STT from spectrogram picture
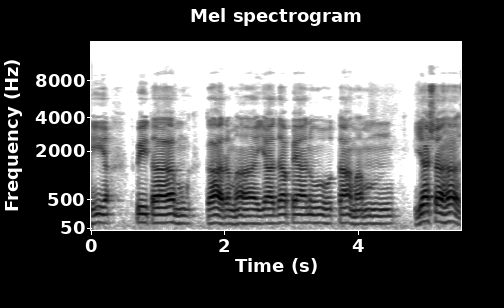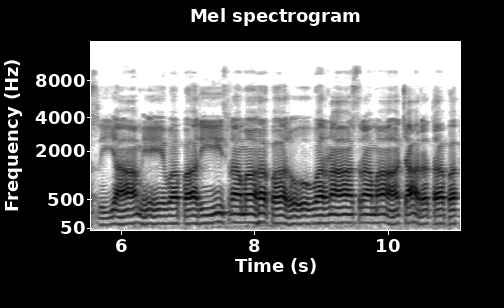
हि पितं कर्म यदप्यनुत्तमम्। यशः श्रियामेव परिश्रमः परो वर्णाश्रमाचारतप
